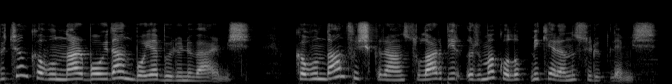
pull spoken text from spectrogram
bütün kavunlar boydan boya bölünü vermiş. Kavundan fışkıran sular bir ırmak olup Mikeran'ı sürüklemiş.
